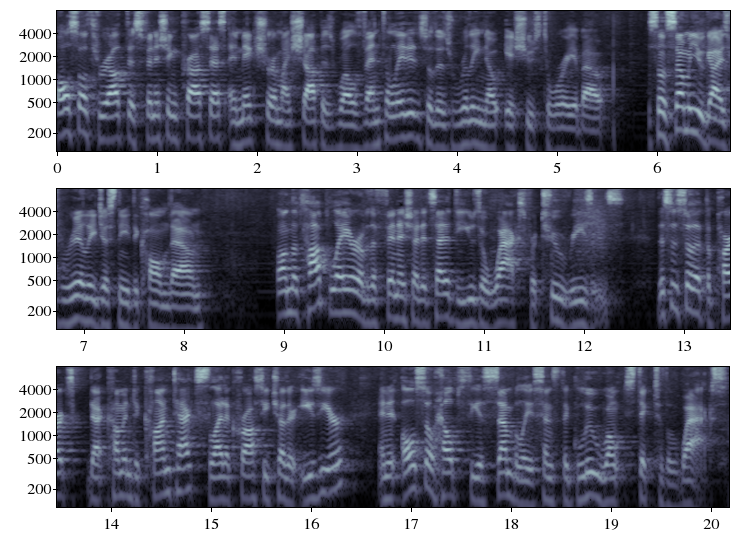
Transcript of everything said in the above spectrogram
Also, throughout this finishing process, I make sure my shop is well ventilated, so there's really no issues to worry about. So, some of you guys really just need to calm down. On the top layer of the finish, I decided to use a wax for two reasons. This is so that the parts that come into contact slide across each other easier, and it also helps the assembly since the glue won't stick to the wax.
